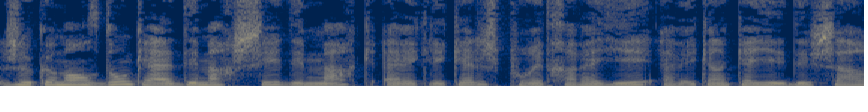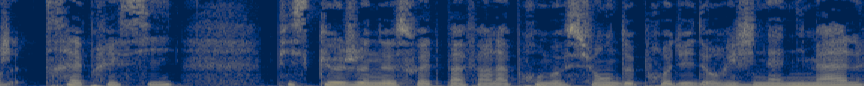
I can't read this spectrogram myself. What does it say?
Je commence donc à démarcher des marques avec lesquelles je pourrais travailler avec un cahier des charges très précis, puisque je ne souhaite pas faire la promotion de produits d'origine animale.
